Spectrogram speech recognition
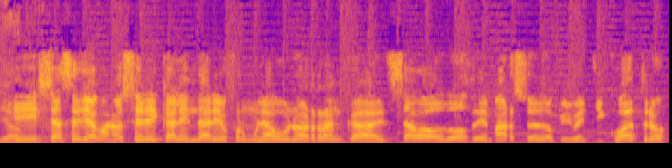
Eh, ya se dio a conocer el calendario de Fórmula 1, arranca el sábado 2 de marzo de 2024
